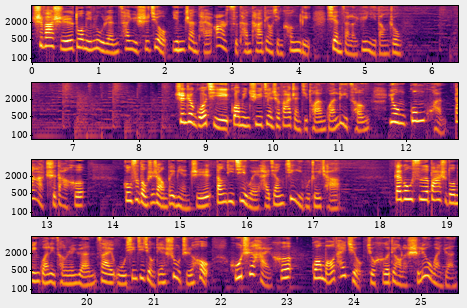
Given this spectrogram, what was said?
事发时，多名路人参与施救，因站台二次坍塌掉进坑里，陷在了淤泥当中。深圳国企光明区建设发展集团管理层用公款大吃大喝，公司董事长被免职，当地纪委还将进一步追查。该公司八十多名管理层人员在五星级酒店述职后胡吃海喝，光茅台酒就喝掉了十六万元。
